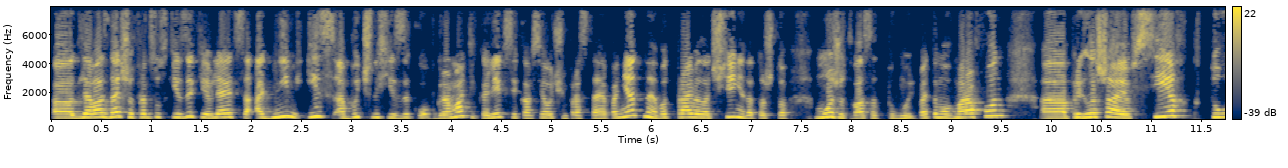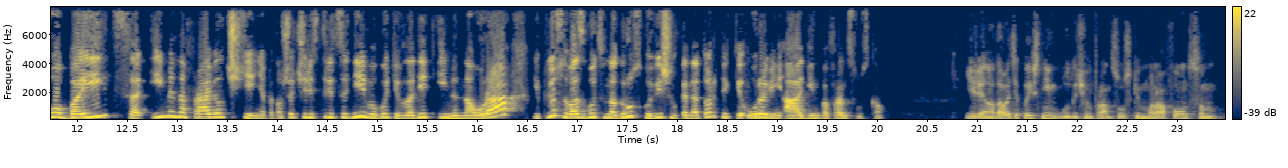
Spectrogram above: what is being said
э, для вас дальше французский язык является одним из обычных языков. Грамматика, лексика вся очень простая, понятная. Вот правила чтения – это то, что может вас отпугнуть. Поэтому в марафон э, приглашаю всех, кто боится именно правил чтения, потому что через 30 дней вы будете владеть именно ура, и плюс у вас будет в нагрузку вишенка на тортике уровень А1 во французском. Елена, давайте поясним будущим французским марафонцам,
